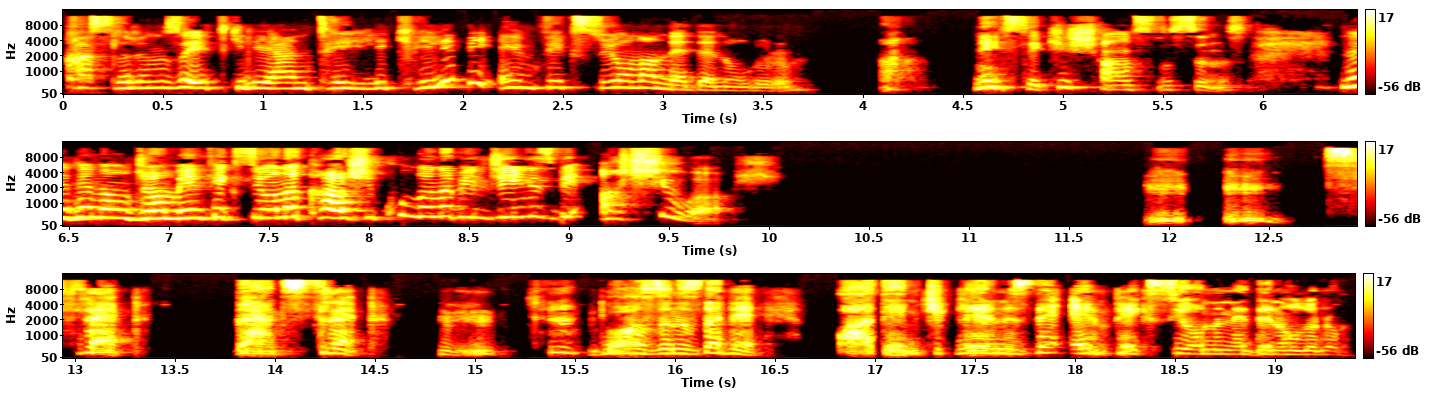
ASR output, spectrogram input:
Kaslarınızı etkileyen tehlikeli bir enfeksiyona neden olurum. Ah, neyse ki şanslısınız. Neden olacağım enfeksiyona karşı kullanabileceğiniz bir aşı var. Strep. Ben strep. Boğazınızda ve bademciklerinizde enfeksiyona neden olurum.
